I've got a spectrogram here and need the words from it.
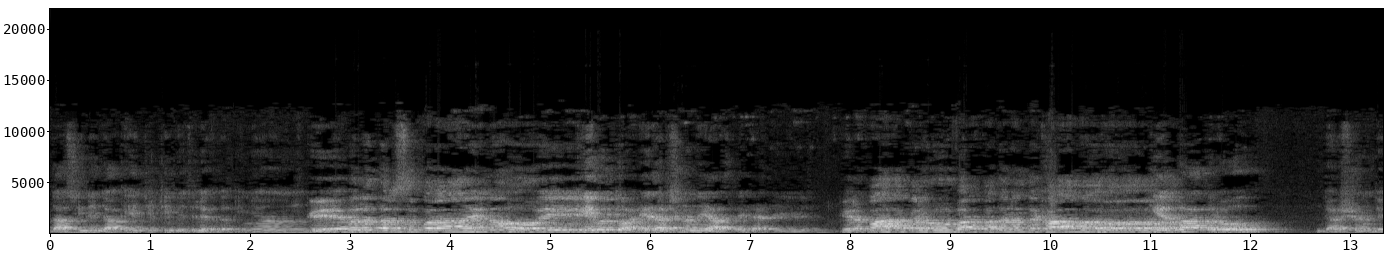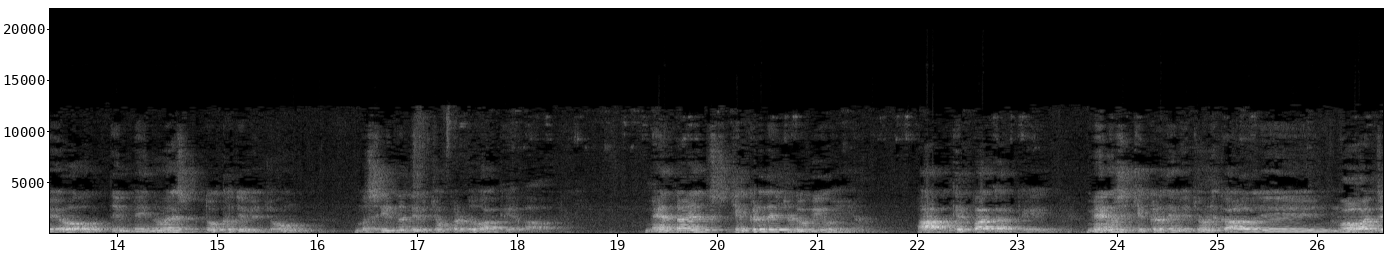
ਦਾਸੀ ਨੇ ਜਾ ਕੇ ਚਿੱਠੀ ਵਿੱਚ ਲਿਖ ਦਿੱਤੀਆਂ। ਕੇਵਲ ਦਰਸ ਪਰਾਏ ਨ ਹੋਈ ਕੇਵਲ ਤੁਹਾਡੇ ਦਰਸ਼ਨਾਂ ਦੇ ਆਸਰੇ ਹੈ ਜੀ। ਕਿਰਪਾ ਕਰੋ ਬਰ ਬਦਨ ਦਿਖਾਵੋ। ਕਿਰਪਾ ਕਰੋ ਦਰਸ਼ਨ ਦਿਓ ਤੇ ਮੈਨੂੰ ਇਸ ਦੁੱਖ ਦੇ ਵਿੱਚੋਂ ਮੁਸੀਬਤ ਦੇ ਵਿੱਚੋਂ ਕਢਵਾ ਕੇ ਆ ਮੈਂ ਤਾਂ ਇੱਕ ਚਿੱਕੜ ਦੇ ਵਿੱਚ ਡੁੱਬੀ ਹੋਈ ਹਾਂ। ਆਪ ਕਿਰਪਾ ਕਰਕੇ ਮੈਨੂੰ ਇਸ ਚਿੱਕੜ ਦੇ ਵਿੱਚੋਂ ਨਿਕਾਲੋ ਜੀ। ਮੋਜ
